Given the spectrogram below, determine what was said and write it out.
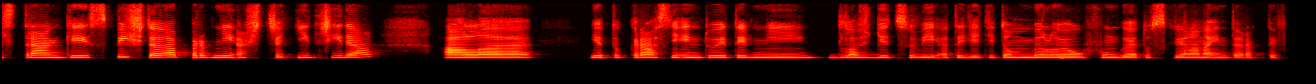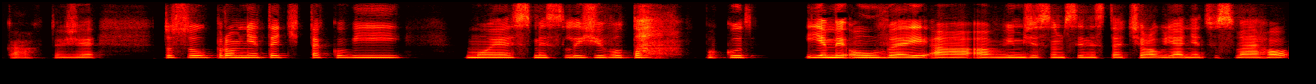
stránky, spíš teda první až třetí třída, ale je to krásně intuitivní, dlaždicový a ty děti to milujou, funguje to skvěle na interaktivkách. Takže to jsou pro mě teď takový moje smysly života, pokud je mi ouvej a, a vím, že jsem si nestačila udělat něco svého.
